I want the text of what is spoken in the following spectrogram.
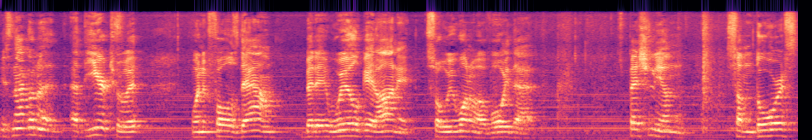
It's not going to adhere to it when it falls down but it will get on it so we want to avoid that. Especially on some doors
